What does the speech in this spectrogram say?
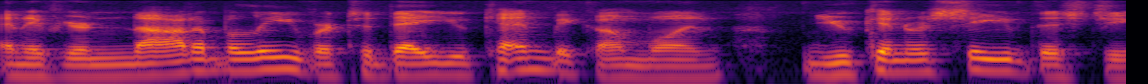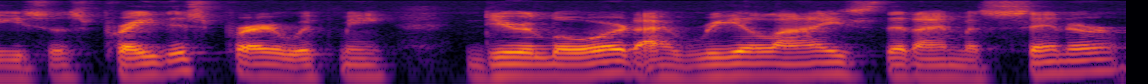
And if you're not a believer today, you can become one. You can receive this Jesus. Pray this prayer with me. Dear Lord, I realize that I'm a sinner.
